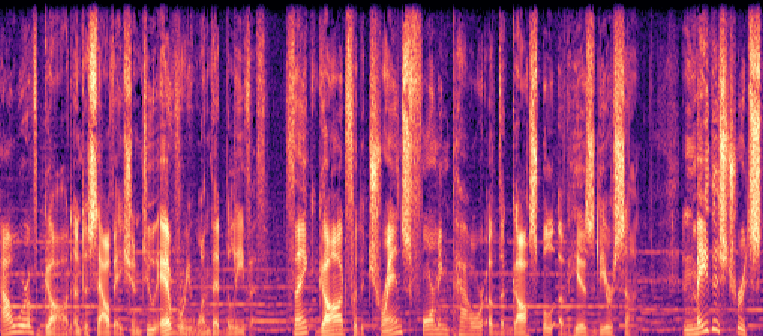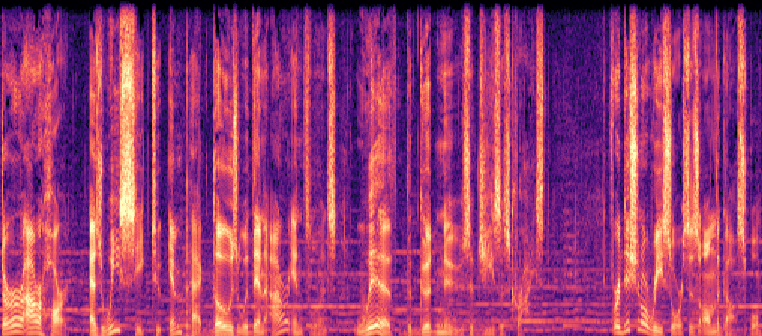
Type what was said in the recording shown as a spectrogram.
power of God unto salvation to everyone that believeth. Thank God for the transforming power of the gospel of His dear Son. And may this truth stir our heart as we seek to impact those within our influence with the good news of Jesus Christ. For additional resources on the gospel,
